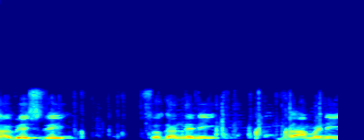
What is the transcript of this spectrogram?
నవ్యశ్రీ సుగంధిని బ్రాహ్మణి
